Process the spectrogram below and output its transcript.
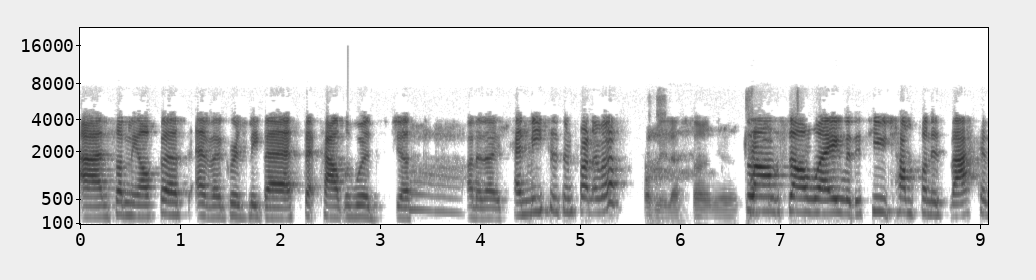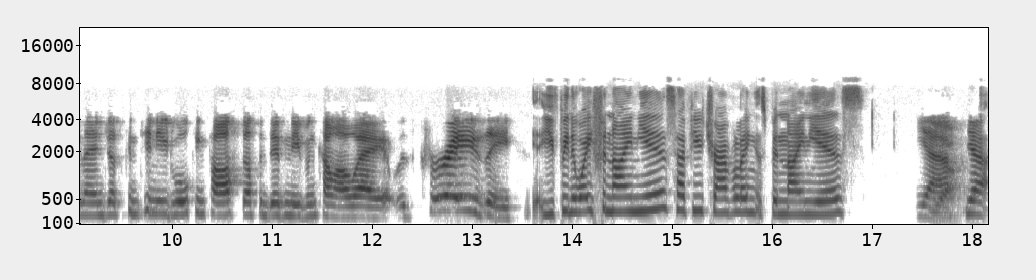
And suddenly, our first ever grizzly bear stepped out the woods, just I don't know, ten meters in front of us, probably less than, yeah. glanced our way with his huge hump on his back, and then just continued walking past us and didn't even come our way. It was crazy. You've been away for nine years, have you? Traveling? It's been nine years. Yeah. Yeah,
